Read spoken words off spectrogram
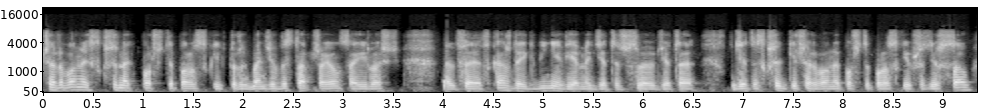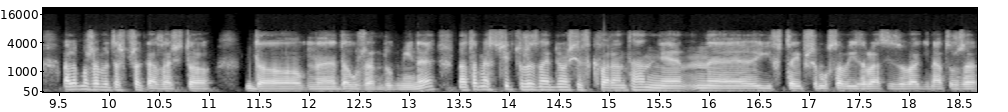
czerwonych skrzynek Poczty Polskiej, których będzie wystarczająca ilość w, w każdej gminie. Wiemy, gdzie te, gdzie, te, gdzie te skrzynki czerwone Poczty Polskiej przecież są, ale możemy też przekazać to do, do Urzędu Gminy. Natomiast ci, którzy znajdują się w kwarantannie e, i w tej przymusowej izolacji z uwagi na to, że,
